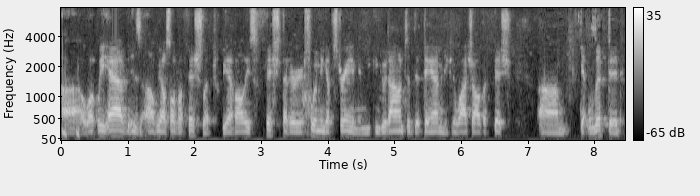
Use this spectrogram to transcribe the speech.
Uh, what we have is uh, we also have a fish lift. We have all these fish that are swimming upstream, and you can go down to the dam and you can watch all the fish um, get lifted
